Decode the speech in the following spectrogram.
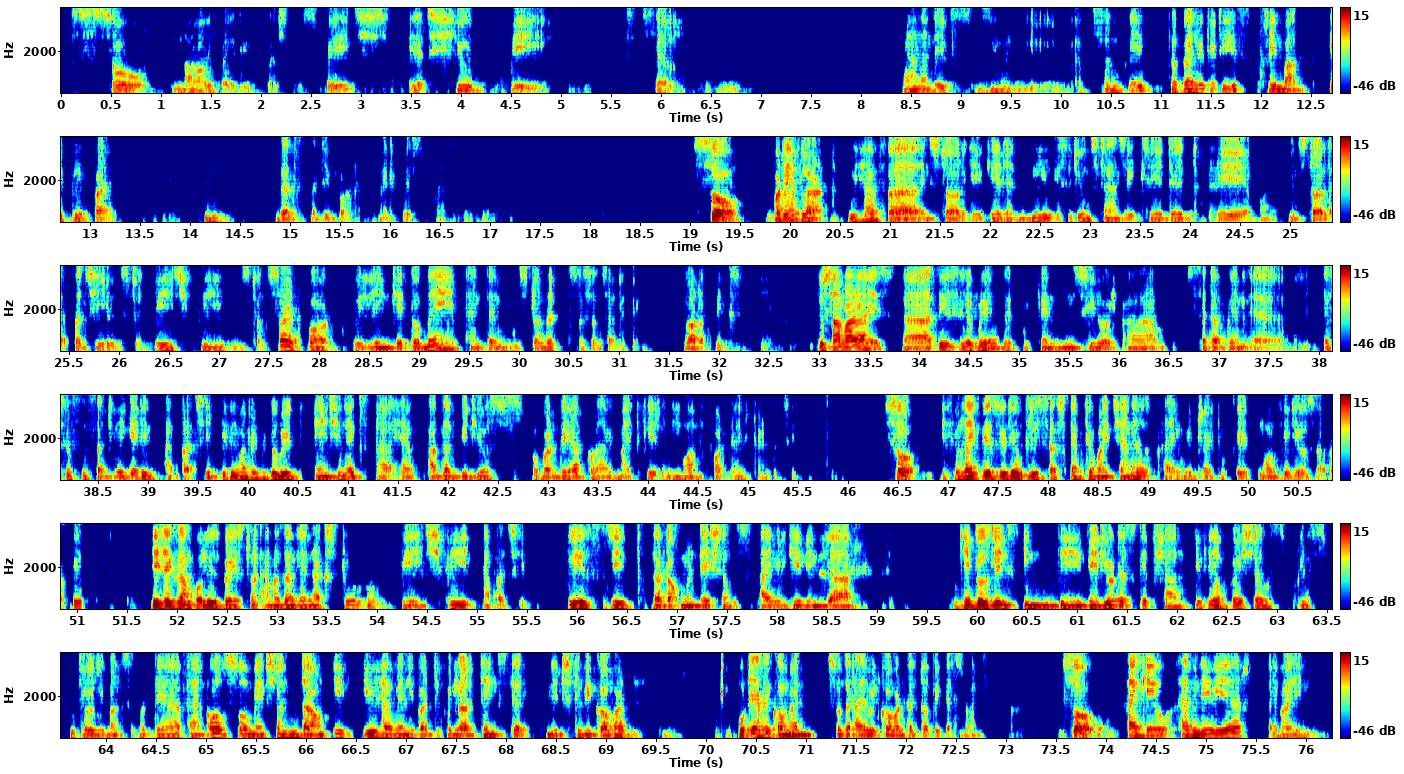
So now if I refresh this page, it should be cell. And it's using the validity is three month, April five. Hmm, That's the default. So what I have learned, we have uh, installed, we created a new EC2 instance, we created a installed Apache, installed PHP, installed Certbot, we link a domain and then we installed a SSL certificate, A lot of things. To summarize, uh, this is a way that we can use your um, setup in uh, SSL certificate in Apache. If you wanted to do it in Nginx, I have other videos over there, or I might create a new one for 2023. So if you like this video, please subscribe to my channel. I will try to create more videos out of it. This example is based on Amazon Linux 2, PHP, Apache. Please read the documentations. I will give in the give those links in the video description. If you have questions, please put your remarks over there and also mention down if you have any particular things that needs to be covered. Put as a comment so that I will cover that topic as well. So thank you. Have a new year. Bye bye.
